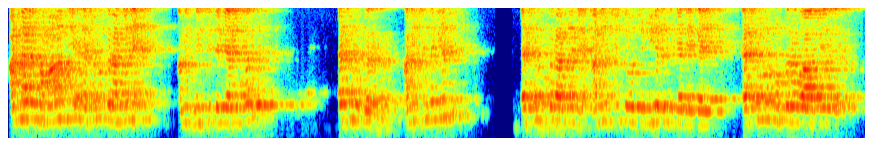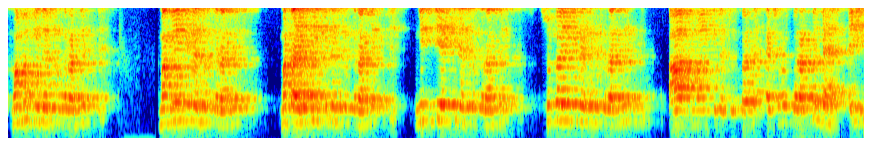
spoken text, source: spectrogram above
අන්න අර සමාධිය ඇසුරු කරන්නේ නැහැ. අනිත් නිසිත කියන්නේ මොකද්ද? ඇසුරු කරන්නේ. අනිසිත කියන්නේ ඇසුරු කරන්නේ නෑ අනිශ්චිතෝච විහෙරති කියන එකයි ඇසුරු නොකර වාසය මම කියලා ඇසුරු කරන්නේ මගේ කියලා ඇසුරු කරන්නේ මට අයිති කියලා ඇසුරු කරන්නේ නිත්‍යයි කියලා ඇසුරු කරන්නේ සුඛයි කියලා ඇසුරු කරන්නේ ආත්මයි කියලා ඇසුරු කරන්න ඇසුරු කරන්න බෑ. ඇයි?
